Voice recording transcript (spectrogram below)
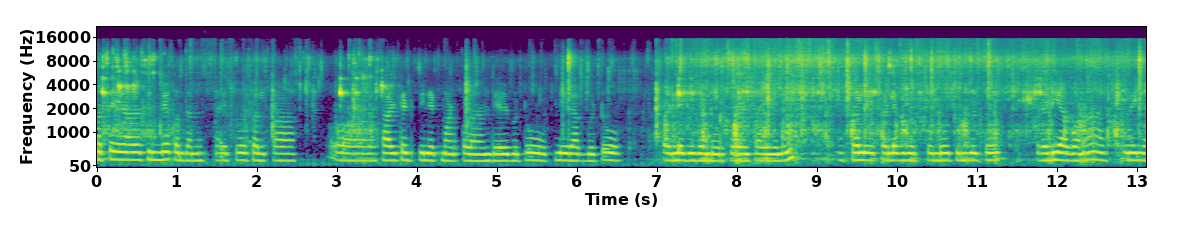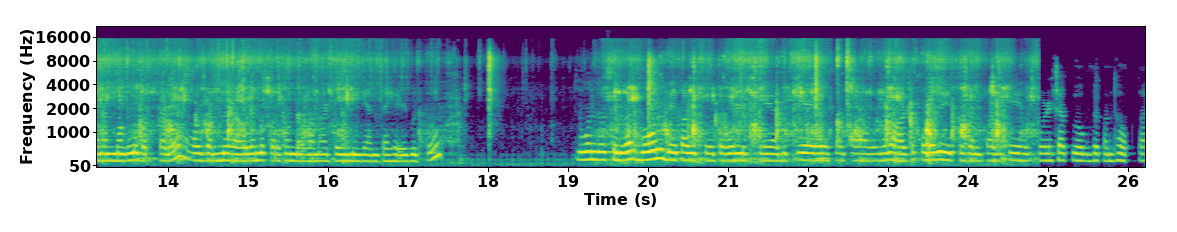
ಮತ್ತು ಏನಾದರೂ ತಿನ್ನಬೇಕು ಅಂತ ಅನ್ನಿಸ್ತಾ ಇತ್ತು. ಸ್ವಲ್ಪ ಸಾಲ್ಟೆಡ್ ಪೀನೆಟ್ ಮಾಡ್ಕೊಳ್ಳೋಣ ಅಂತ ಹೇಳ್ಬಿಟ್ಟು ಉಪ್ಪು ನೀರು ಹಾಕ್ಬಿಟ್ಟು ಕಡಲೆ ಬೀಜ ಹುರ್ಕೊಳ್ತಾ ಇದ್ದೀನಿ. ಅಷ್ಟರಲ್ಲಿ ಕಡಲೆ ಬೀಜ ಹುರ್ಕೊಂಡು ತಿಂದ್ಬಿಟ್ಟು ರೆಡಿ ಆಗೋಣ. ಸ್ಕೂಲಿಂದ ನನ್ನ ಮಗಳು ಬರ್ತಾಳೆ. ಅವ್ಳು ಬಂದಮೇಲೆ ಅವಳನ್ನು ಕರ್ಕೊಂಡು ಹೋಗೋಣ ಟೌನಿಗೆ ಅಂತ ಹೇಳಿಬಿಟ್ಟು. ಒಂದು ಸಿಲ್ವರ್ ಬೌಲ್ ಬೇಕಾಗಿತ್ತು ತೊಗೊಳ್ಳಿಕ್ಕೆ. ಅದಕ್ಕೆ ಸ್ವಲ್ಪ ಏನೋ ಆರ್ಡ್ರ್ ಕೊಡೋದು ಇತ್ತು. ಸ್ವಲ್ಪ ಅದಕ್ಕೆ ಗೋಲ್ಡ್ ಶಾಪಿಗೆ ಹೋಗ್ಬೇಕಂತ ಹೋಗ್ತಾ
